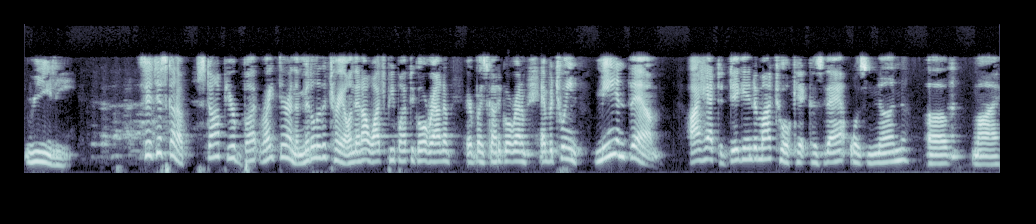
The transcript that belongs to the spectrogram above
Really? So you're just gonna stop your butt right there in the middle of the trail, and then I watch people have to go around them. Everybody's got to go around them, and between me and them, I had to dig into my toolkit because that was none of my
